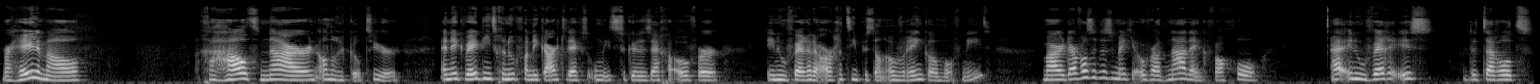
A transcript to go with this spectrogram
maar helemaal gehaald naar een andere cultuur. En ik weet niet genoeg van die kaartendeks om iets te kunnen zeggen over in hoeverre de archetypes dan overeenkomen of niet. Maar daar was ik dus een beetje over aan het nadenken van, goh, in hoeverre is de tarot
